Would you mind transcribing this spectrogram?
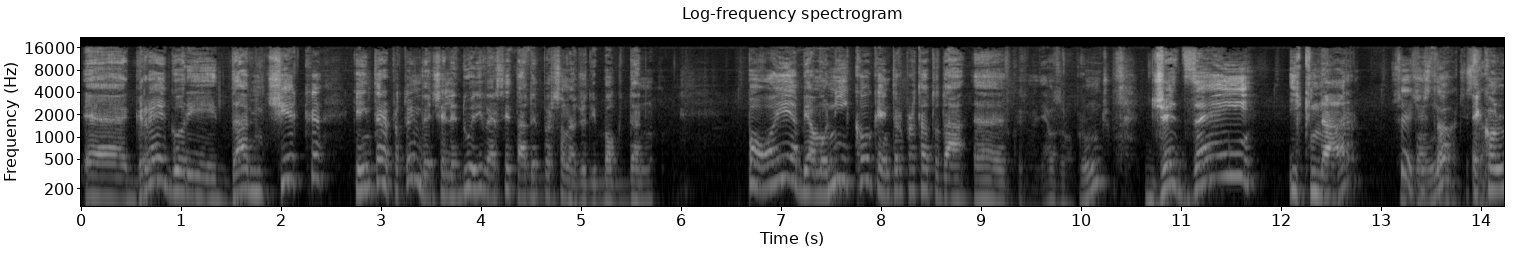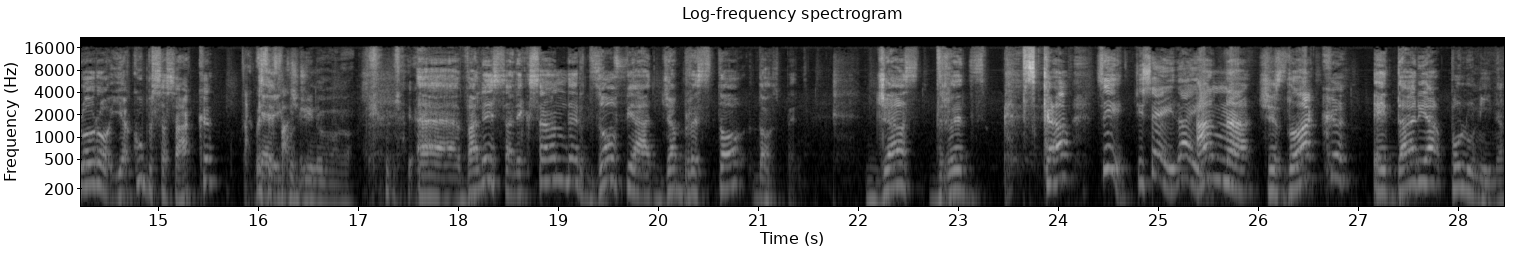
eh, Gregory Damciek che interpretano invece le due diverse età del personaggio di Bogdan. Poi abbiamo Nico che è interpretato da, eh, vediamo se lo pronuncio, Jezei Iknar. Sì, ci sta, ci sta. E con loro Jakub Sasak, Ah, che è è il cugino. eh, Valessa Alexander, Zofia Jabresto, no aspetta, Jasdrezska, Sì, ci sei, dai. Anna Ceslak e Daria Polunina.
